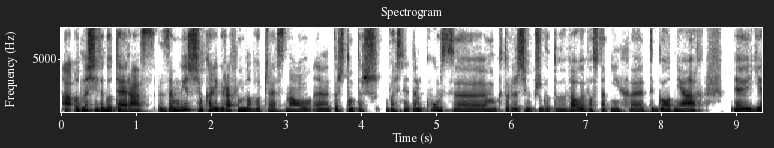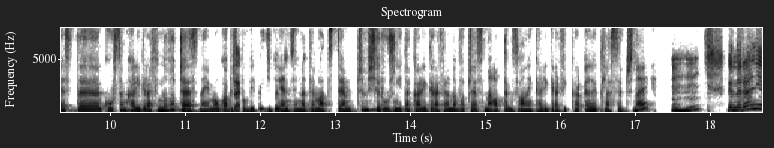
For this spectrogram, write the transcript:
A odnośnie tego teraz, zajmujesz się kaligrafią nowoczesną, e, zresztą też właśnie ten kurs, e, który żeśmy przygotowywały w ostatnich e, tygodniach, jest kursem kaligrafii nowoczesnej. Mogłabyś tak, powiedzieć tak. więcej na temat tym, czym się różni ta kaligrafia nowoczesna od tak zwanej kaligrafii klasycznej? Mhm. Generalnie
